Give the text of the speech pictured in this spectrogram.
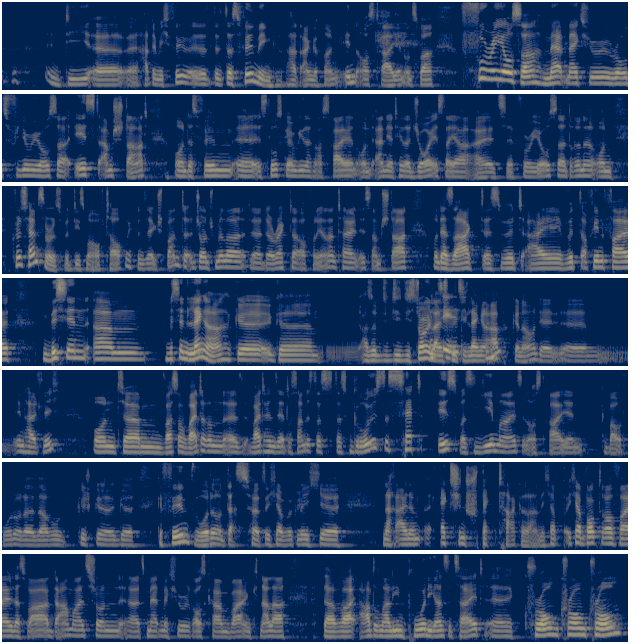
die äh, hat nämlich Fil äh, das Filming hat angefangen in Australien und zwar Furiosa, Mad Max Fury Roads Furiosa ist am Start und das Film äh, ist losgegangen, wie gesagt, in Australien und Anya Taylor-Joy ist da ja als äh, Furiosa drin und Chris Hemsworth wird diesmal auftauchen. Ich bin sehr gespannt. George Miller, der Director auch von den anderen Teilen, ist am Start und er sagt, es wird, wird auf jeden Fall ein bisschen ähm, bisschen länger ge, ge, also die, die, die Storyline Erzählt. spielt sich länger mhm. ab, genau, der, ähm, inhaltlich. Und ähm, was auch weiteren, äh, weiterhin sehr interessant ist, dass es das größte Set ist, was jemals in Australien gebaut wurde oder da, wo ge ge gefilmt wurde. Und das hört sich ja wirklich äh, nach einem Action-Spektakel an. Ich habe ich hab Bock drauf, weil das war damals schon, als Mad Max Fury rauskam, war ein Knaller. Da war Adrenalin pur die ganze Zeit. Äh, Chrome, Chrome, Chrome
